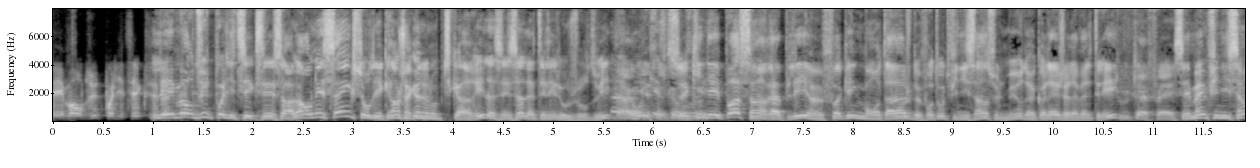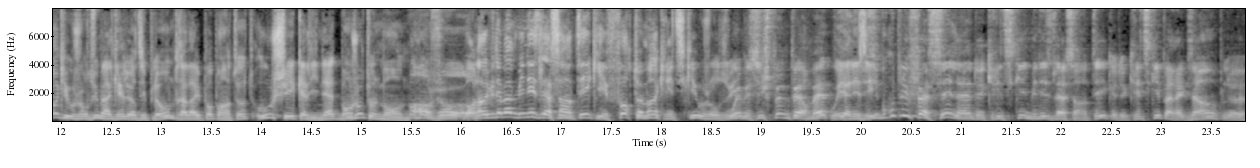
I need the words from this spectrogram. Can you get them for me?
Les mordus de politique, c'est Les mordus de politique, c'est ça. Alors, on est cinq sur l'écran, chacun dans nos petits carrés. Là, c'est ça la télé d'aujourd'hui. Ah oui, c'est Ce ça. qui n'est pas sans rappeler un fucking montage de photos de finissants sur le mur d'un collège à la Valtrie. Tout à fait. Ces mêmes finissants qui, aujourd'hui, malgré leur diplôme, travaillent pas pantoute ou chez Calinette. Bonjour tout le monde. Bonjour. Bon, alors évidemment, le ministre de la Santé qui est fortement critiqué aujourd'hui. Oui, mais si je peux me permettre. Oui, allez-y. C'est beaucoup plus facile hein, de critiquer le ministre de la Santé que de critiquer, par exemple, euh,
